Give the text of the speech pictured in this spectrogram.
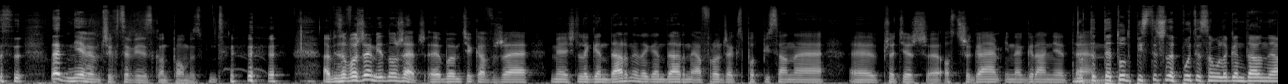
Nawet nie wiem, czy chcę wiedzieć skąd pomysł. Ale zauważyłem jedną rzecz. E, byłem ciekaw, że miałeś legendarny, legendarny Afrojax podpisane, e, przecież e, ostrzegałem i nagranie ten... No te, te płyty są legendarne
